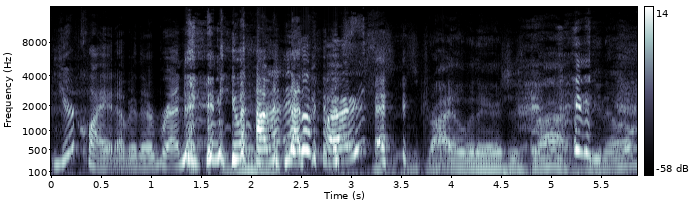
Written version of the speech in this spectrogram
you're quiet over there, Brandon. you have That is a nothing to first. say. It's, it's dry over there. It's just dry. You know.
